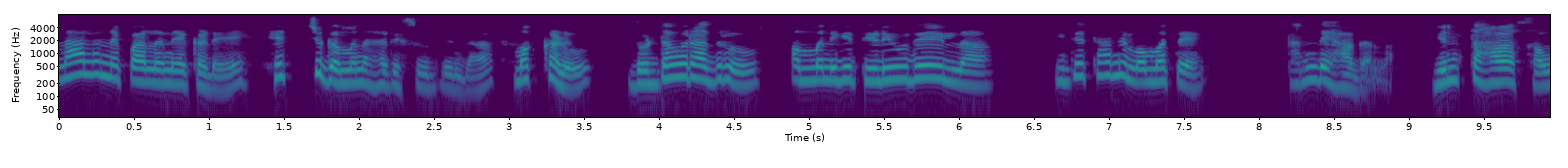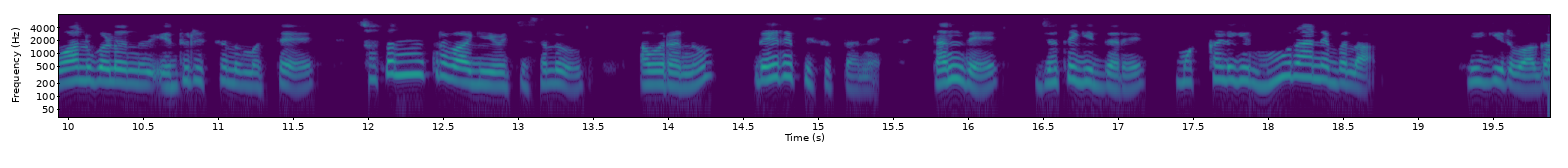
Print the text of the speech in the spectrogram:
ಲಾಲನೆ ಪಾಲನೆಯ ಕಡೆ ಹೆಚ್ಚು ಗಮನ ಹರಿಸುವುದರಿಂದ ಮಕ್ಕಳು ದೊಡ್ಡವರಾದರೂ ಅಮ್ಮನಿಗೆ ತಿಳಿಯುವುದೇ ಇಲ್ಲ. ಇದೇ ತಾನೇ ಮಮತೆ. ತಂದೆ ಹಾಗಲ್ಲ. ಎಂತಹ ಸವಾಲುಗಳನ್ನು ಎದುರಿಸಲು ಮತ್ತೆ ಸ್ವತಂತ್ರವಾಗಿ ಯೋಚಿಸಲು ಅವರನ್ನು ಪ್ರೇರೇಪಿಸುತ್ತಾನೆ. ತಂದೆ ಜೊತೆಗಿದ್ದರೆ ಮಕ್ಕಳಿಗೆ ನೂರಾನೆ ಬಲ. ಹೀಗಿರುವಾಗ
